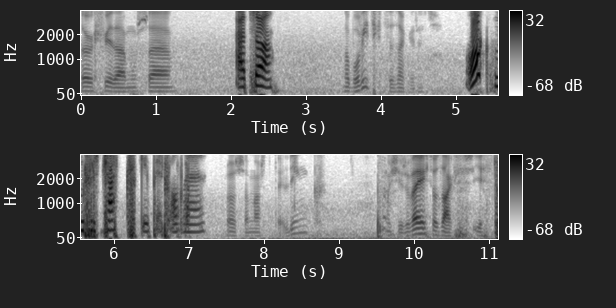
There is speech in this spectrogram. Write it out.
To chwila, muszę... A co? No bo widz chce zagrać. O kurczaczki pieczone. Proszę, masz tutaj link. Musisz wejść, to zagrasz. Jest.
